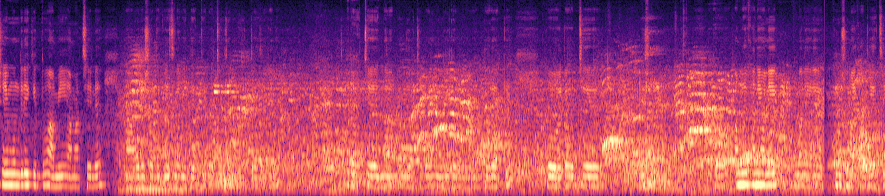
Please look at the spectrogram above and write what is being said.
সেই মন্দিরে কিন্তু আমি, আমার ছেলে ওদের সাথে গিয়েছিলাম এই দেখতেই পাচ্ছি যে মন্দিরটা যেখানে। এটা হচ্ছে নারায়ণগঞ্জের হচ্ছে বড় মন্দির ধরে আর কি। তো এটা হচ্ছে তো আমরা এখানে অনেক মানে কোনো সময় কাটিয়েছি,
